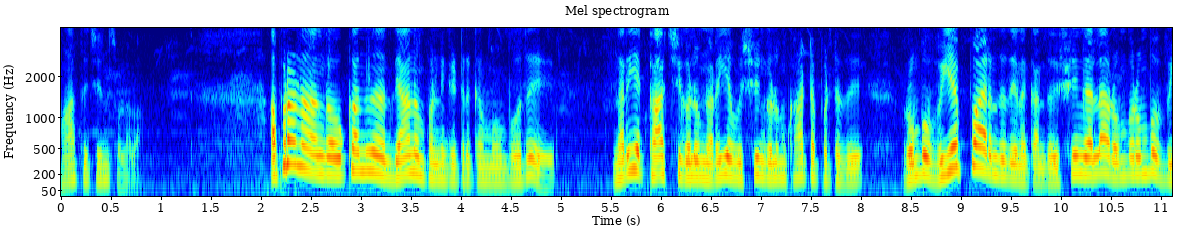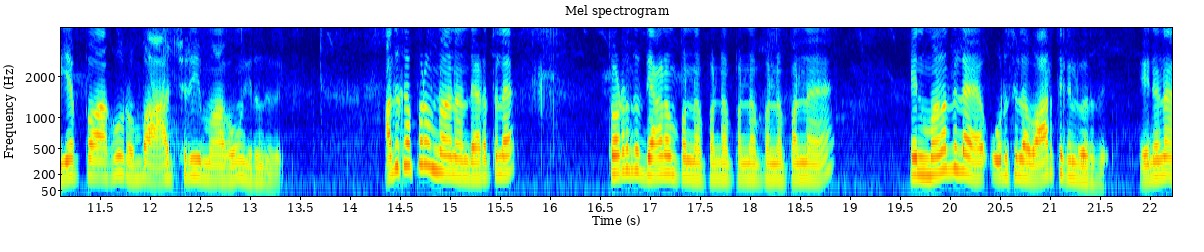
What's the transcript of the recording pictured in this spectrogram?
மாற்றுச்சுன்னு சொல்லலாம். அப்புறம் நான் அங்கே உட்காந்து நான் தியானம் பண்ணிக்கிட்டு இருக்கும் போது நிறைய காட்சிகளும் நிறைய விஷயங்களும் காட்டப்பட்டது. ரொம்ப வியப்பாக இருந்தது எனக்கு. அந்த விஷயங்கள்லாம் ரொம்ப ரொம்ப வியப்பாகவும் ரொம்ப ஆச்சரியமாகவும் இருந்தது. அதுக்கப்புறம் நான் அந்த இடத்துல தொடர்ந்து தியானம் பண்ண பண்ண பண்ண பண்ண பண்ண என் மனதில் ஒரு சில வார்த்தைகள் வருது. என்னென்னா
